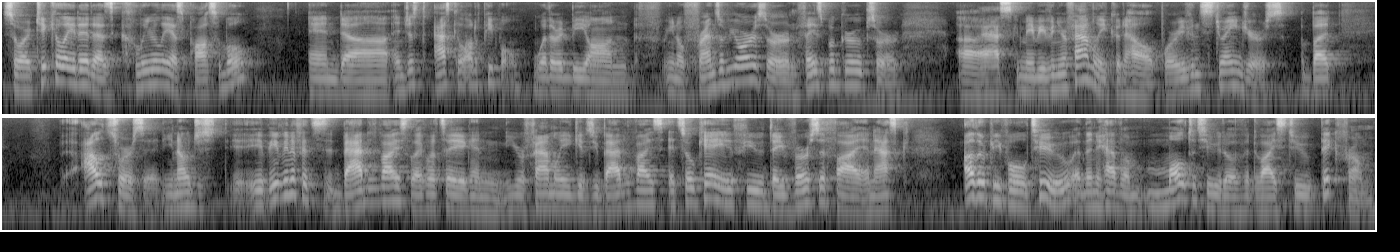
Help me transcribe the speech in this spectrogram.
So articulate it as clearly as possible and uh, and just ask a lot of people, whether it be on, you know, friends of yours or in Facebook groups or uh, ask maybe even your family could help or even strangers but outsource it you know just if, even if it's bad advice like let's say again your family gives you bad advice it's okay if you diversify and ask other people too and then you have a multitude of advice to pick from.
